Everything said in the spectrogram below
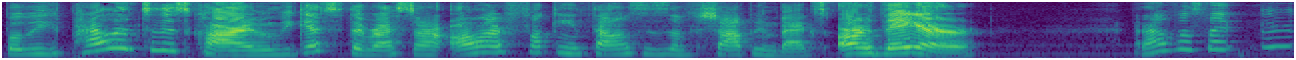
but we pile into this car and when we get to the restaurant, all our fucking thousands of shopping bags are there. And I was like, mm,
